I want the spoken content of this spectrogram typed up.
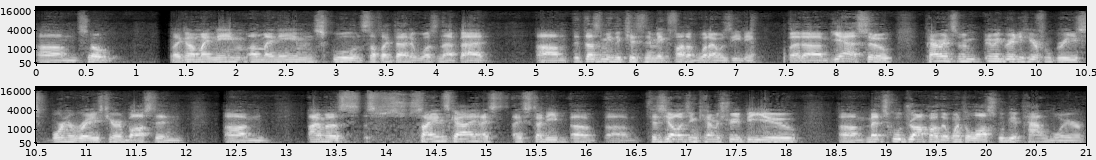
Um, so like on my name, on my name in school and stuff like that, it wasn't that bad. Um, it doesn't mean the kids didn't make fun of what I was eating, but um, yeah. So parents immigrated here from Greece, born and raised here in Boston. Um, I'm a science guy. I studied uh, um, physiology and chemistry at BU. Um, med school dropout that went to law school to be a patent lawyer.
